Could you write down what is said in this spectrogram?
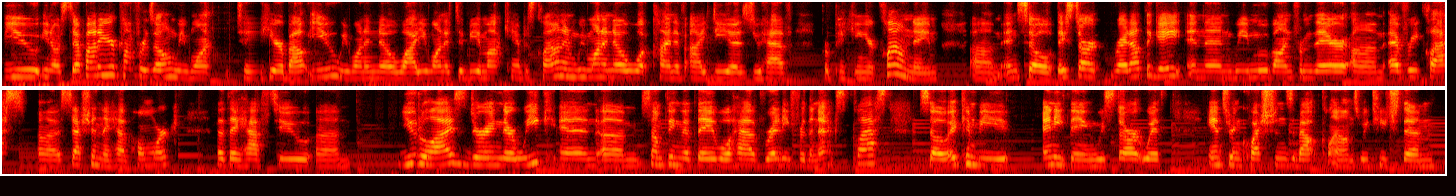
you, you know, step out of your comfort zone. We want to hear about you. We want to know why you wanted to be a Mott campus clown, and we want to know what kind of ideas you have for picking your clown name. Um, and so they start right out the gate, and then we move on from there. Um, every class uh, session, they have homework that they have to um, utilize during their week and um, something that they will have ready for the next class. So it can be anything. We start with answering questions about clowns. We teach them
